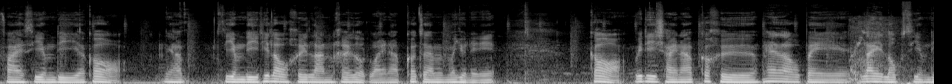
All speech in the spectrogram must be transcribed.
ไฟล์ CMD แล้วก็นี่ยครับ CMD ที่เราเคยรันเคยโหลดไว้นะครับ ก็จะมาอยู่ในนี้ ก็วิธีใช้นะครับก็คือให้เราไปไล่ลบ CMD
